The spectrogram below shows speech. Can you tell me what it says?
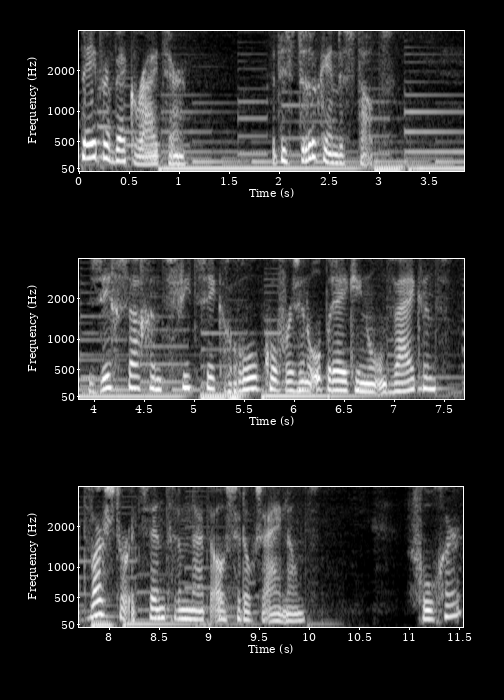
Paperback Writer. Het is druk in de stad. Zigzaggend fiets ik, rolkoffers en oprekingen ontwijkend, dwars door het centrum naar het Oosterdoks eiland. Vroeger,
